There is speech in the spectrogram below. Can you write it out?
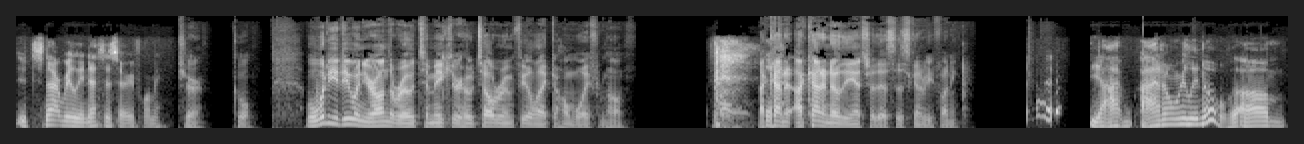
it's not really necessary for me. Sure. Cool. Well, what do you do when you're on the road to make your hotel room feel like a home away from home? I kind of I kind of know the answer to this. It's going to be funny. Uh, Yeah, I, I don't really know. Um,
